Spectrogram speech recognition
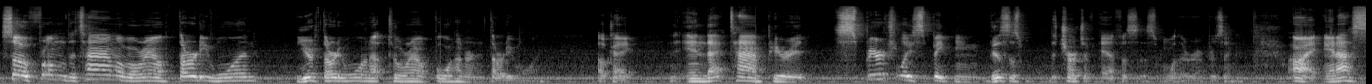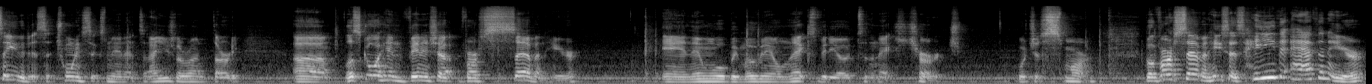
So from the time of around 31, year 31, up to around 431. Okay, in that time period, spiritually speaking, this is the church of Ephesus and what they're representing. All right, and I see that it's at 26 minutes, and I usually run 30. Uh, let's go ahead and finish up verse 7 here, and then we'll be moving on the next video to the next church, which is Smyrna. But verse 7, he says, He that hath an ear,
